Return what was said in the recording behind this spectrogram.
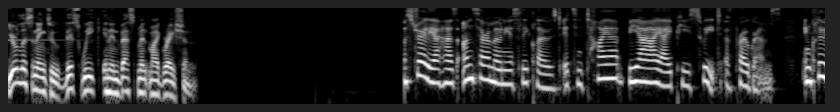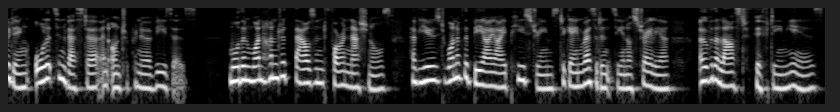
You're listening to This Week in Investment Migration. Australia has unceremoniously closed its entire BIIP suite of programs, including all its investor and entrepreneur visas. More than 100,000 foreign nationals have used one of the BIIP streams to gain residency in Australia over the last 15 years,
